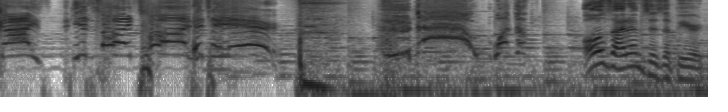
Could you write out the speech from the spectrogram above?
Guys! It's fine! It's fine! It's here! No! What the? all his items disappeared.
